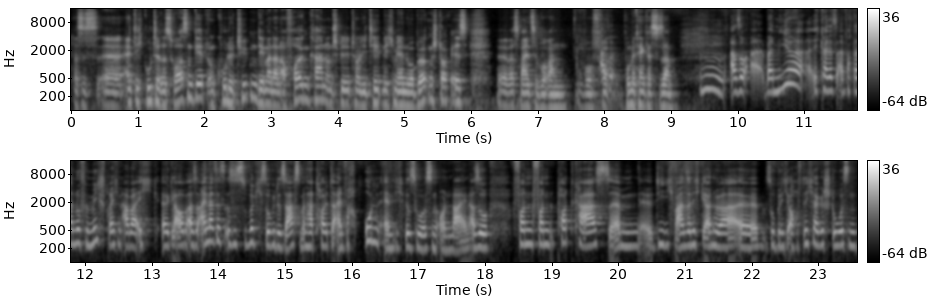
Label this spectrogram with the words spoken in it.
dass es äh, endlich gute Ressourcen gibt und coole Typen, denen man dann auch folgen kann und Spiritualität nicht mehr nur Birkenstock ist? Äh, was meinst du, woran, wo, also, womit hängt das zusammen? Hm, also äh, bei mir, ich kann jetzt einfach da nur für mich sprechen, aber ich äh, glaube, also einerseits ist es wirklich so, wie du sagst, man hat heute einfach unendlich Ressourcen online. Also von, von Podcasts, ähm, die ich wahnsinnig gern höre, äh, so bin ich auch auf dich ja gestoßen,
